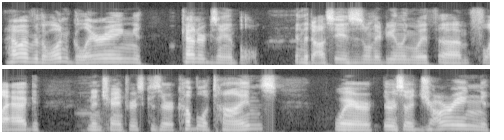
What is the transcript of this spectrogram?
however, the one glaring counterexample in the dossiers is when they're dealing with um, Flag and Enchantress, because there are a couple of times where there's a jarring,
